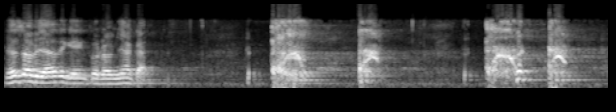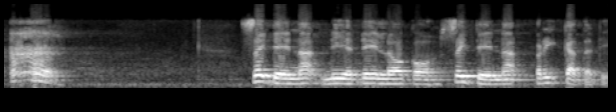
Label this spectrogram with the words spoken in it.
မြတ်စွာဘုရားသခင်ကိုရောမြတ်ကစိတ်တေနနိယတေလောကောစိတ်တေနပရိကတ္တိ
